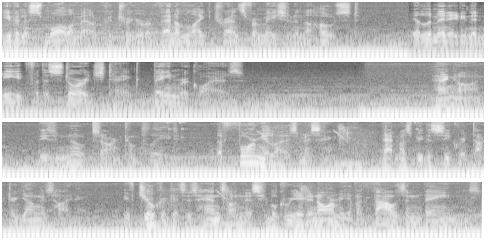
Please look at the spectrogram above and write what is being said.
Even a small amount could trigger a venom-like transformation in the host, eliminating the need for the storage tank Bane requires. Hang on. These notes aren't complete. The formula is missing. That must be the secret Dr. Young is hiding. If Joker gets his hands on this, he will create an army of a thousand Banes.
